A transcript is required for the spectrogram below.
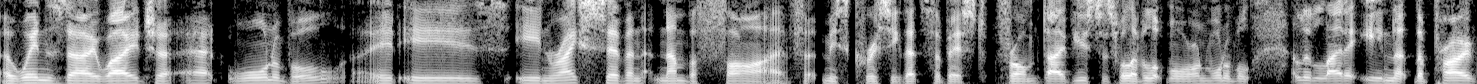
a Wednesday wager at Warrnambool. It is in race seven, number five, Miss Chrissy. That's the best from Dave Eustace. We'll have a look more on Warrnambool a little later in the program.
